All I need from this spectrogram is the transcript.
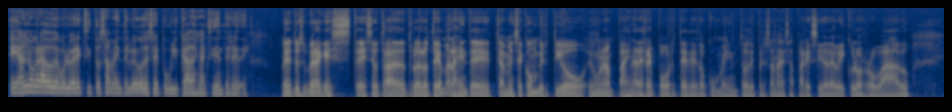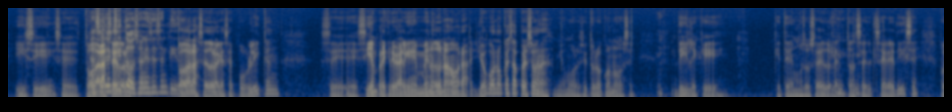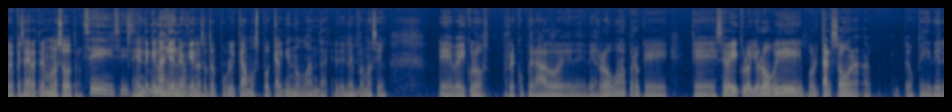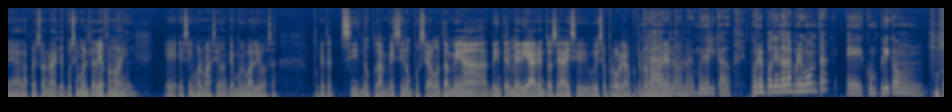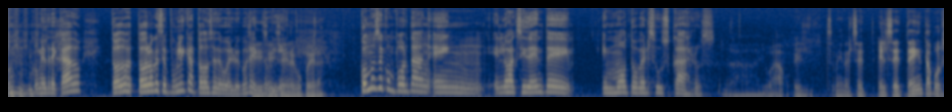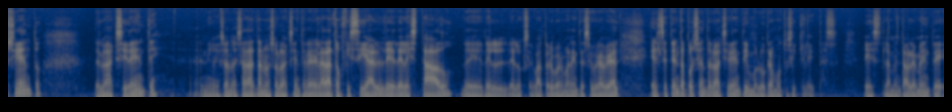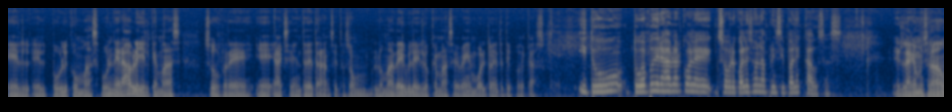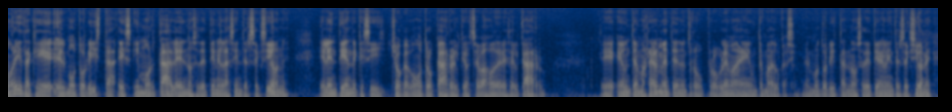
eh, han logrado devolver exitosamente luego de ser publicadas en Accidentes RD? Mira, tú supieras que este, ese otro, otro de los temas, la gente también se convirtió en una página de reporte de documentos de personas desaparecidas, de vehículos robados. Y sí, se, todas las cédulas. en ese sentido. Todas las cédulas que se publican, se, eh, siempre escribe alguien en menos de una hora. Yo conozco a esa persona, mi amor, si tú lo conoces, dile que, que tenemos su cédula. Entonces se le dice, porque piensan que la tenemos nosotros. Sí, sí, sí. Hay gente que no entiende que nosotros publicamos porque alguien nos manda eh, la información eh, vehículos recuperados de, de, robo. Ah, pero que, que ese vehículo yo lo vi por tal zona. Ah, ok, dile a la persona que pusimos el teléfono ahí esa información que es muy valiosa. Porque si, no, también, si nos pusiéramos también a, de intermediario, entonces ahí sí hubiese problema, porque no nos daría no, no, es muy delicado. Pues respondiendo a la pregunta, eh, cumplí con, con, el recado. Todo, todo lo que se publica, todo se devuelve, ¿correcto? Sí, sí, se recupera. ¿Cómo se comportan en, los accidentes en moto versus carros? Ay, wow. El, mira, el, el 70% de los accidentes, eso, esa data no es solo de accidentes, es la data oficial del Estado, del, Observatorio Permanente de Seguridad Vial, el 70% de los accidentes involucran motocicletas. Es lamentablemente el, el público más vulnerable y el que más sufre eh, accidentes de tránsito. Son lo más débiles y lo que más se ven envueltos en este tipo de casos. ¿Y tú, tú me pudieras hablar sobre cuáles son las principales causas? Eh, la que mencionábamos ahorita, que el motorista es inmortal, él no se detiene en las intersecciones, él entiende que si choca con otro carro, el que se va a joder es el carro. Eh, es un tema, realmente nuestro problema es un tema de educación. El motorista no se detiene en las intersecciones,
